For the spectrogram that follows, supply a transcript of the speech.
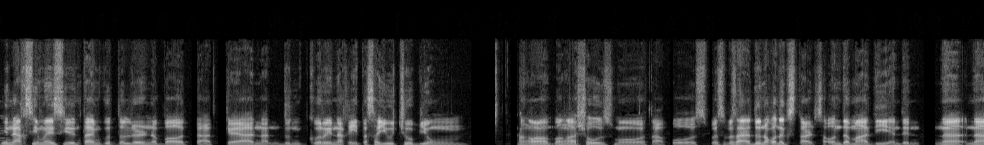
minaximize ko yung time ko to learn about that. Kaya na, doon ko rin nakita sa YouTube yung mga mga shows mo tapos basta, basta doon ako nag-start sa On The Muddy and then na, na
